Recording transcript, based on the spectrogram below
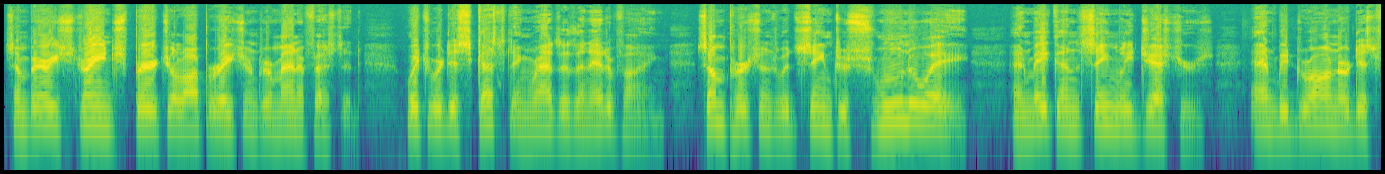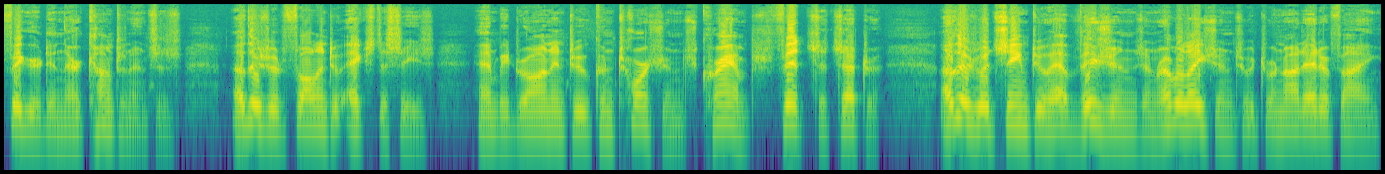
some very strange spiritual operations were manifested, which were disgusting rather than edifying. Some persons would seem to swoon away and make unseemly gestures, and be drawn or disfigured in their countenances. Others would fall into ecstasies, and be drawn into contortions, cramps, fits, etc. Others would seem to have visions and revelations which were not edifying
